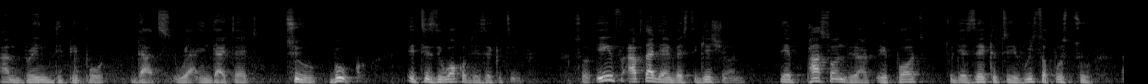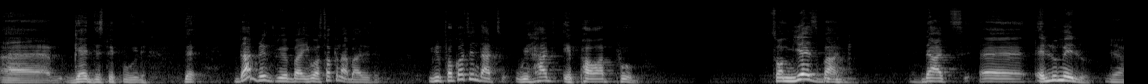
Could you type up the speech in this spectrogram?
and bring the people that were indicted to book. It is the work of the executive. So if after the investigation, they pass on the report to the executive, which is supposed to um, get these people, the, that brings me back, he was talking about it. You've forgotten that we had a power probe some years back mm. that uh, Elumelu yeah.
